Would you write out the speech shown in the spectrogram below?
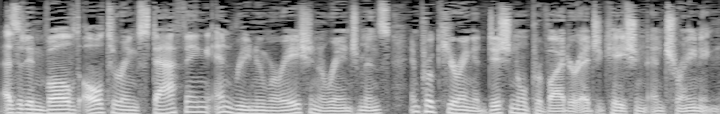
as it involved altering staffing and remuneration arrangements and procuring additional provider education and training.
